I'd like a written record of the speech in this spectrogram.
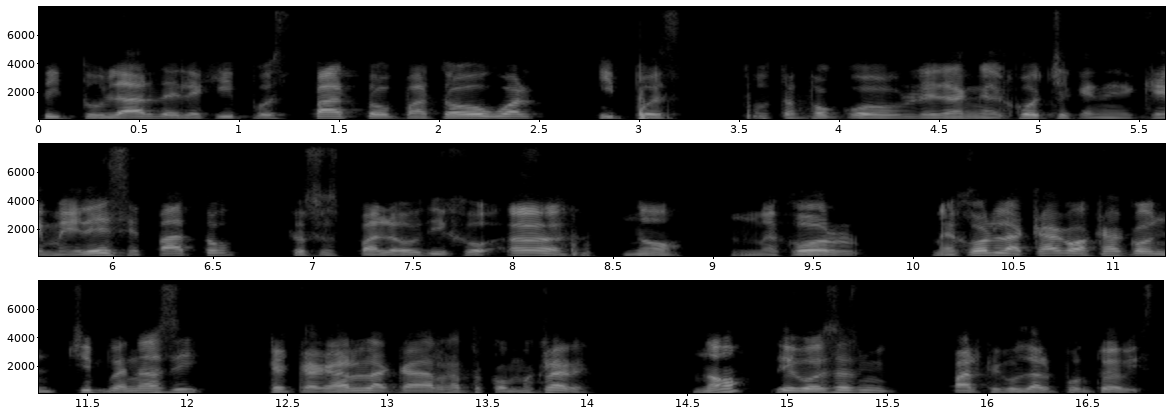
titular del equipo es Pato, Pato Howard, y pues, pues tampoco le dan el coche que, que merece Pato. Entonces Palou dijo, ah, no, mejor Mejor la cago acá con Chip Ganassi que cagarla cada rato con McLaren. ¿No? Digo, ese es mi particular punto de vista.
